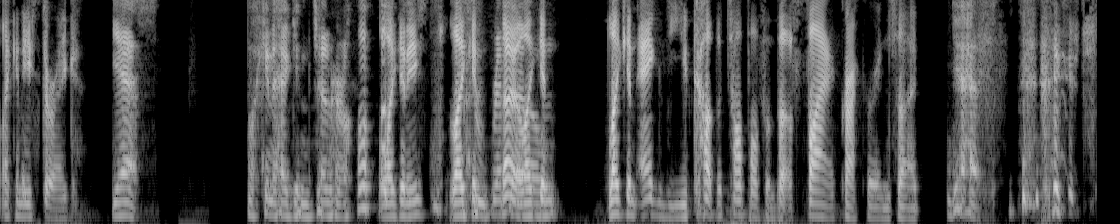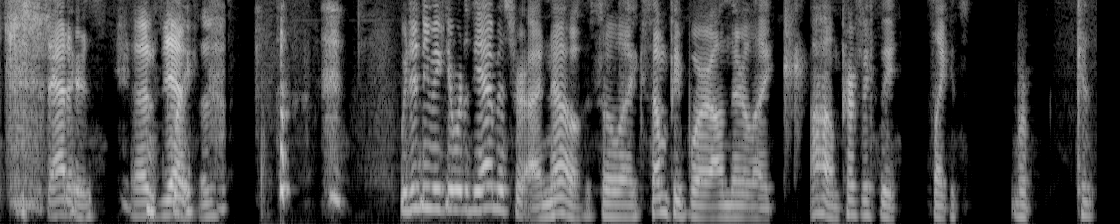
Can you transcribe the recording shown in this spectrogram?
Like an Easter egg. Yes, like an egg in general. Like an Easter, like an, no, like an, like an egg that you cut the top off and put a firecracker inside. yes, It shatters. That's- yeah. like- we didn't even get rid of the atmosphere. I know. So like some people are on there like, oh, I'm perfectly. It's like it's we're because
